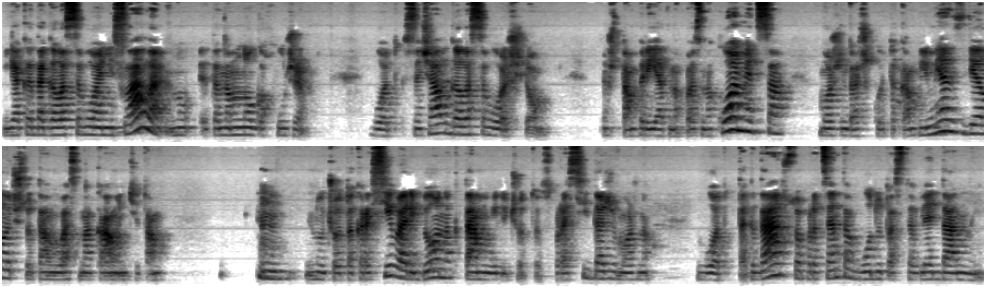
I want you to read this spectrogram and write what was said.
Я когда голосовое не слала, ну, это намного хуже. Вот, сначала голосовое шлем, потому что там приятно познакомиться, можно даже какой-то комплимент сделать, что там у вас на аккаунте там, ну, что-то красивое, ребенок там, или что-то спросить даже можно. Вот, тогда 100% будут оставлять данные.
